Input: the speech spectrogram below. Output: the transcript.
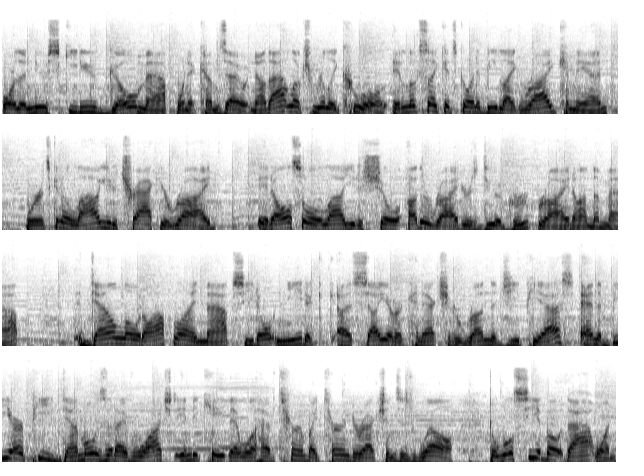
or the new Ski-Doo Go map when it comes out. Now that looks really cool. It looks like it's going to be like Ride Command, where it's going to allow you to track your ride. It also allow you to show other riders do a group ride on the map download offline maps you don't need a, a, cellular connection to run the GPS. And the BRP demos that I've watched indicate that we'll have turn by turn directions as well, but we'll see about that one.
